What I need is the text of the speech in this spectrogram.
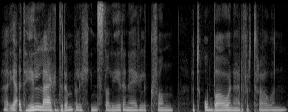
Eh, ja, het heel laagdrempelig installeren eigenlijk van het opbouwen naar vertrouwen.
